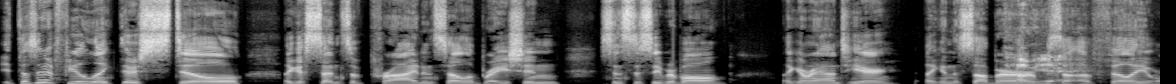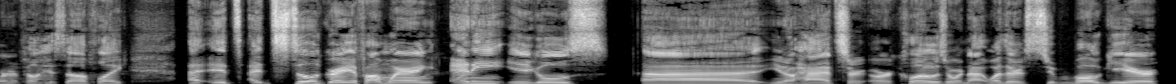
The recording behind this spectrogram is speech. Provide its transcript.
it doesn't it feel like there's still like a sense of pride and celebration since the Super Bowl, like around here, like in the suburbs yeah. of Philly or in Philly itself. Like uh, it's it's still great if I'm wearing any Eagles uh you know hats or, or clothes or whatnot whether it's super bowl gear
